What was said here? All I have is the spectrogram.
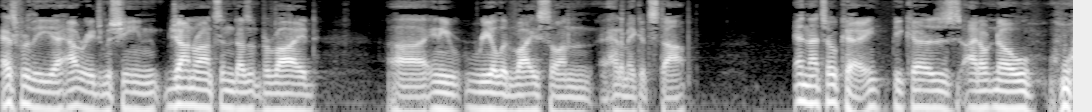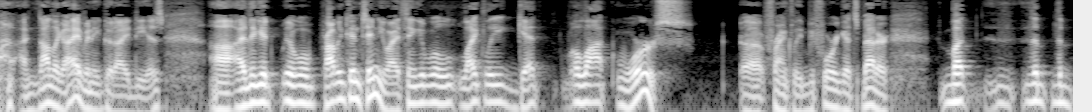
As for the uh, outrage machine, Jon Ronson doesn't provide uh, any real advice on how to make it stop. And that's okay because I don't know, not like I have any good ideas. Uh, I think it, it will probably continue. I think it will likely get a lot worse, uh, frankly, before it gets better. But the the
